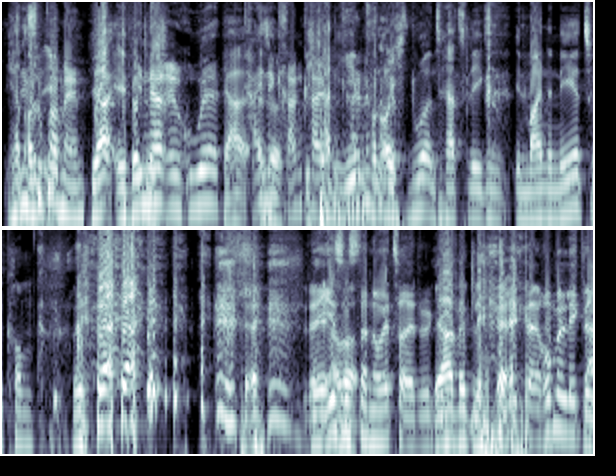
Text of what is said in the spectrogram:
Ich hatte auch- Superman. Ja, ey, wirklich. innere Ruhe, Ja, keine also Krankheiten. ich kann jedem von euch nur ans Herz legen, in meine Nähe zu kommen. Der Nee, Jesus aber- der Neuzeit, wirklich. ja, wirklich. Der, legt, der Rummel legt Berühr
